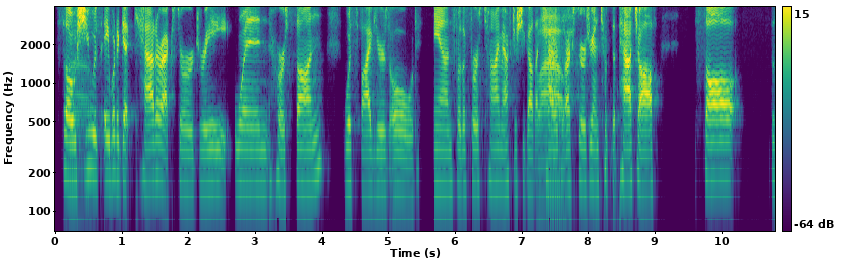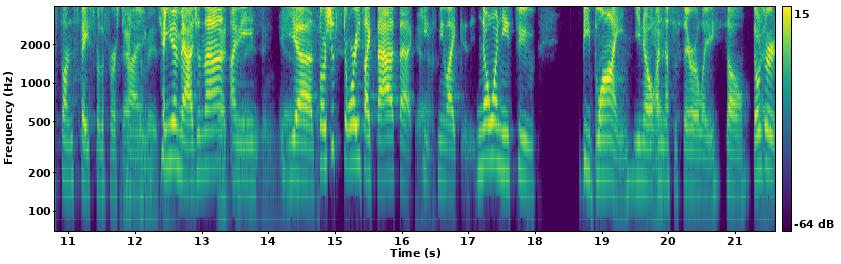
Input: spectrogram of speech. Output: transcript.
So she was able to get cataract surgery when her son was five years old. And for the first time after she got that Wow. cataract surgery and took the patch off, saw the son's face for the first That's time. amazing. Can you imagine that? That's I mean, amazing. yeah. So it's just stories like that that Yeah. keeps me like no one needs to be blind, you know, Yes. unnecessarily. So those I- are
